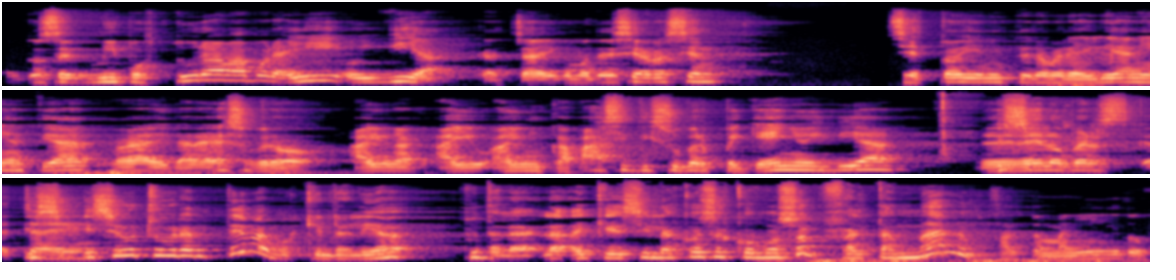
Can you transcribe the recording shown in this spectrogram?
Entonces mi postura va por ahí hoy día, ¿cachai? Como te decía recién, si estoy en interoperabilidad en identidad, me voy a dedicar a eso, pero hay, una, hay, hay un capacity súper pequeño hoy día de Ese- developers. Ese, ese es otro gran tema, porque en realidad, puta, la- la- hay que decir las cosas como son, faltan manos. Faltan manitos.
